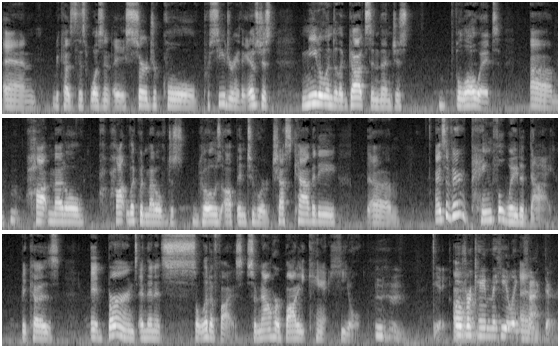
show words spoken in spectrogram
and because this wasn't a surgical procedure or anything, it was just needle into the guts and then just blow it. Um, hot metal, hot liquid metal just goes up into her chest cavity. Um, and it's a very painful way to die because it burns and then it solidifies. So now her body can't heal. yeah, overcame the healing and- factor.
